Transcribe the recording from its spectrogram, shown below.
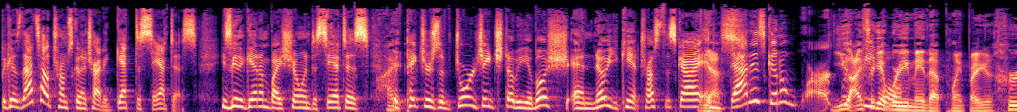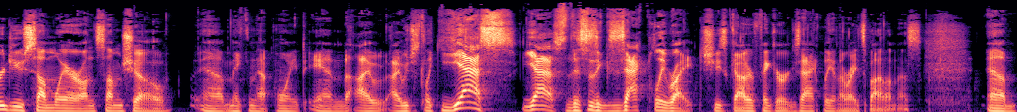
Because that's how Trump's going to try to get DeSantis. He's going to get him by showing DeSantis with pictures of George H.W. Bush and no, you can't trust this guy. And that is going to work. You, I forget where you made that point, but I heard you somewhere on some show uh, making that point, and I I was just like, yes, yes, this is exactly right. She's got her finger exactly in the right spot on this. Um,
